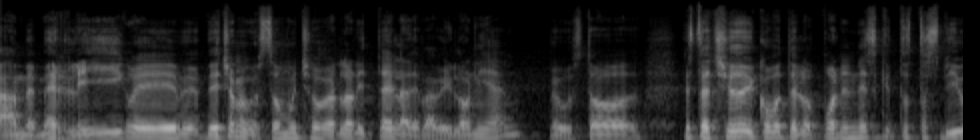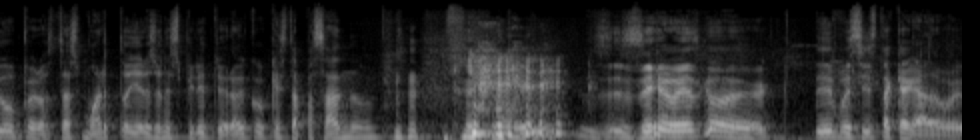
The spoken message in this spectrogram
Ah, me- Merlí, güey. De hecho, me gustó mucho verlo ahorita en la de Babilonia. Me gustó. Está chido y cómo te lo ponen. Es que tú estás vivo, pero estás muerto y eres un espíritu heroico. ¿Qué está pasando? sí, güey. Es como. sí, Pues sí, está cagado, güey.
